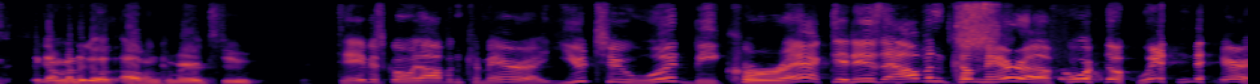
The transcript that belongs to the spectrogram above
I think I'm gonna go with Alvin Kamara too. Davis going with Alvin Kamara. You two would be correct. It is Alvin Kamara for the win there.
